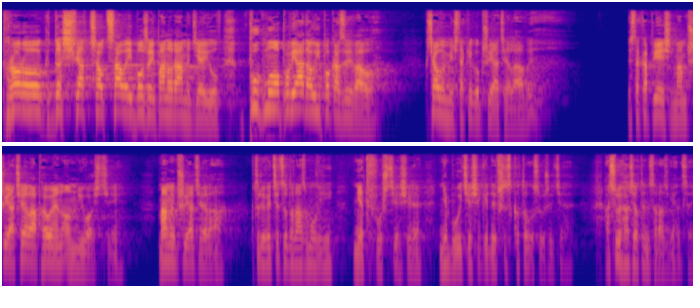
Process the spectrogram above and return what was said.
prorok doświadczał całej Bożej panoramy dziejów. Bóg mu opowiadał i pokazywał. Chciałem mieć takiego przyjaciela, wy? Jest taka pieśń, mam przyjaciela pełen on miłości. Mamy przyjaciela, który wiecie, co do nas mówi? Nie trwóżcie się, nie bójcie się, kiedy wszystko to usłyszycie. A słychać o tym coraz więcej.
